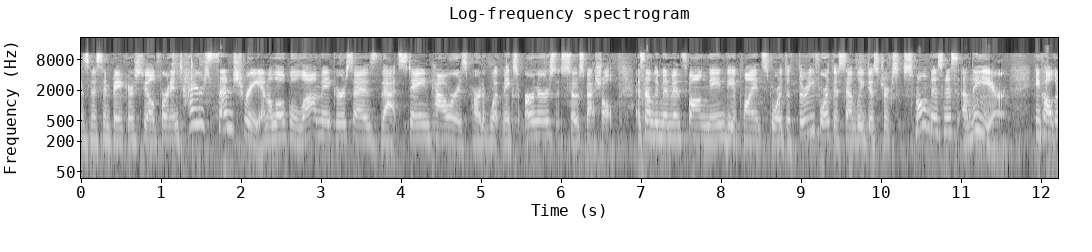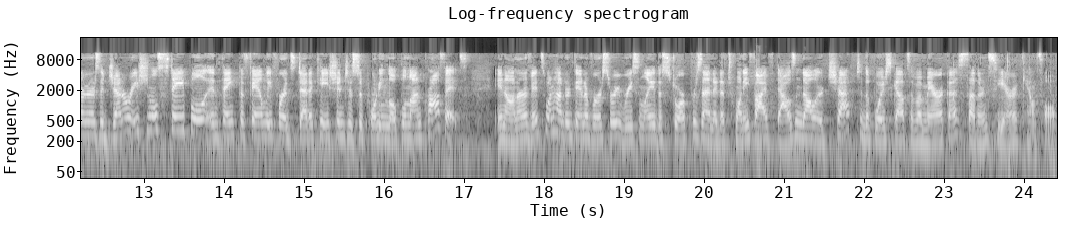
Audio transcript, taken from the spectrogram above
business in Bakersfield for an entire century, and a local lawmaker says that staying power is part of what makes Urner's so special. Assemblyman Vince Fong named the appliance store the 34th Assembly District's Small Business of the Year. He called Urner's a generational staple and thanked the family for its dedication to supporting local nonprofits. In honor of its 100th anniversary, recently the store presented a $25,000 check to the Boy Scouts of America Southern Sierra Council.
